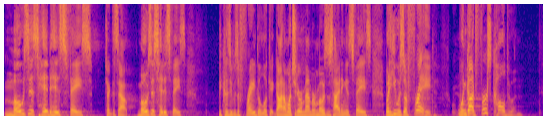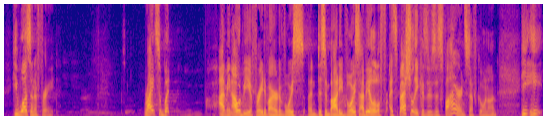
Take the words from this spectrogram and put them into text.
Moses hid his face. Check this out. Moses hid his face because he was afraid to look at God. I want you to remember Moses hiding his face, but he was afraid. When God first called to him, he wasn't afraid. Right? So, but I mean, I would be afraid if I heard a voice, a disembodied voice. I'd be a little, especially because there's this fire and stuff going on. He, he,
